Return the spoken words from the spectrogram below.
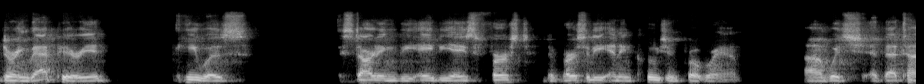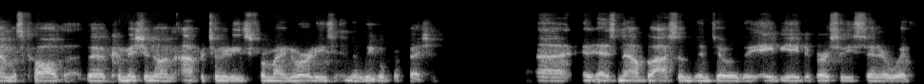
during that period, he was starting the ABA's first diversity and inclusion program, uh, which at that time was called the Commission on Opportunities for Minorities in the Legal Profession. Uh, it has now blossomed into the ABA Diversity Center with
